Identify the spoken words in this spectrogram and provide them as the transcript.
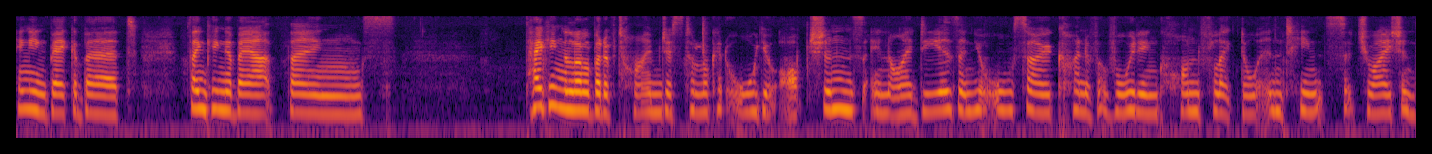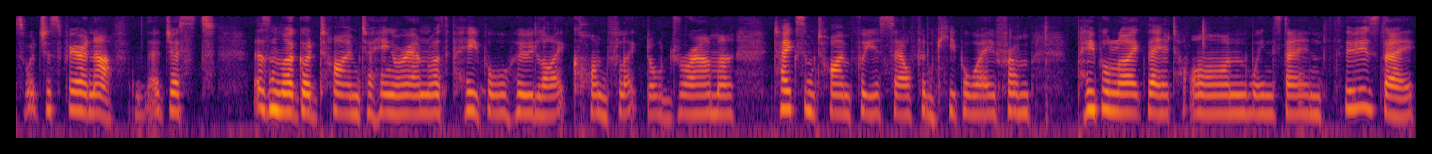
hanging back a bit, thinking about things, taking a little bit of time just to look at all your options and ideas and you're also kind of avoiding conflict or intense situations which is fair enough. It just isn't a good time to hang around with people who like conflict or drama. Take some time for yourself and keep away from people like that on Wednesday and Thursday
